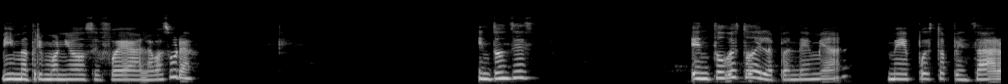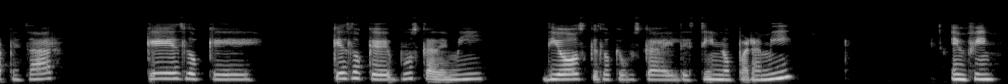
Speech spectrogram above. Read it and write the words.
mi matrimonio se fue a la basura. Entonces, en todo esto de la pandemia, me he puesto a pensar, a pensar qué es lo que, qué es lo que busca de mí Dios, qué es lo que busca el destino para mí. En fin,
